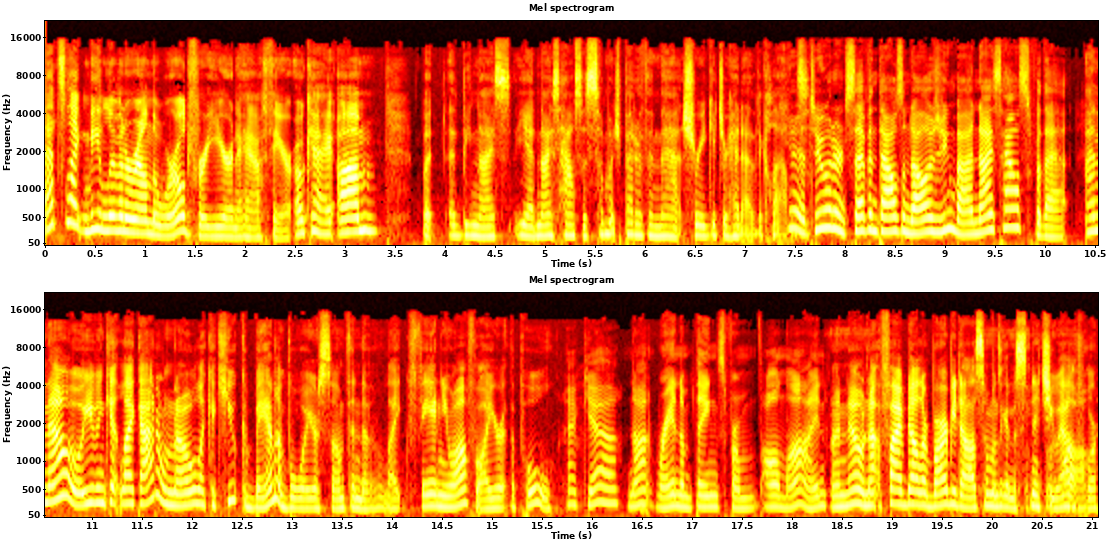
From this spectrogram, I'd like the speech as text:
That's like me living around the world for a year and a half there. Okay. Um, but it'd be nice. Yeah, nice house is so much better than that. You get your head out of the clouds. Yeah, $207,000. You can buy a nice house for that. I know. Even get like I don't know, like a cute cabana boy or something to like fan you off while you're at the pool. Heck yeah. Not mm-hmm. random things from online. I know, not five dollar Barbie dolls. Someone's going to snitch you out oh, for.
